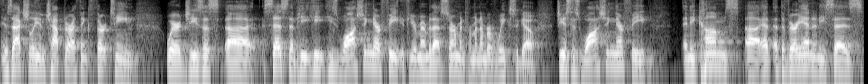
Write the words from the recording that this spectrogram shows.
It was actually in chapter, I think, 13, where Jesus uh, says to them, he, he, he's washing their feet. If you remember that sermon from a number of weeks ago, Jesus is washing their feet, and he comes uh, at, at the very end and he says,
